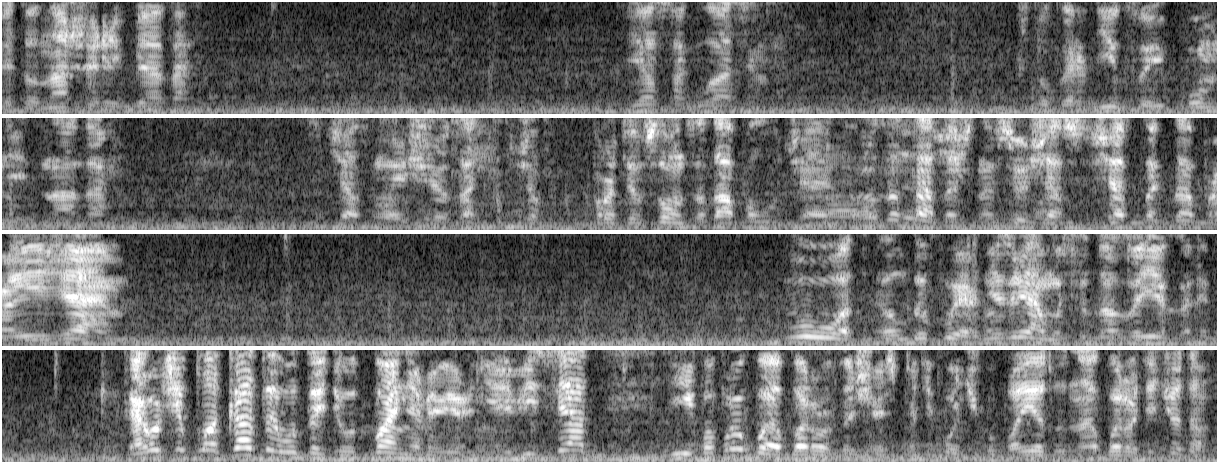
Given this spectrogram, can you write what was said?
это наши ребята. Я согласен, что гордиться и помнить надо. Сейчас мы еще так, что против солнца, да, получается. А, Ну, достаточно, все, сейчас, сейчас тогда проезжаем. Вот, ЛДПР, не зря мы сюда заехали. Короче, плакаты вот эти, вот баннеры, вернее, висят. И попробуй обороты сейчас потихонечку поеду. На обороте, что там?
